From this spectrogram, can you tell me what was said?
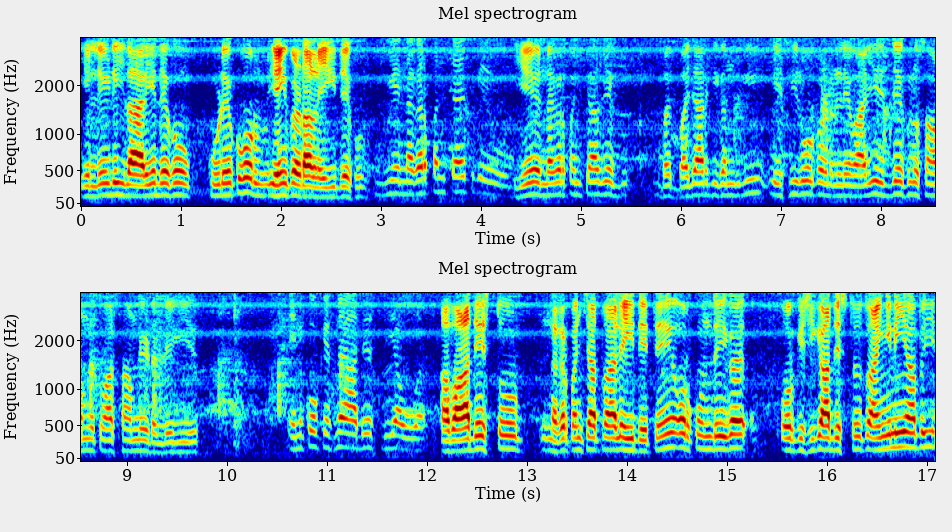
ये लेडीज़ ला रही है देखो कूड़े को और यहीं पर डालेगी देखो। ये नगर पंचायत के ये नगर पंचायत ये बाज़ार की गंदगी एसी रोड पर डलने वाली है देख लो सामने तुम्हारे सामने डलेगी ये। इनको किसने आदेश दिया हुआ है? अब आदेश तो नगर पंचायत वाले ही देते हैं और कौन देगा? और किसी का आदेश तो, तो आएँगे नहीं यहाँ पे ये।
